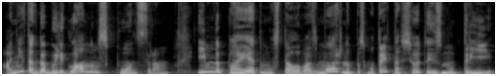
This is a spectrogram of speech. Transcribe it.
Они тогда были главным спонсором. Именно поэтому стало возможным посмотреть на все это изнутри,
